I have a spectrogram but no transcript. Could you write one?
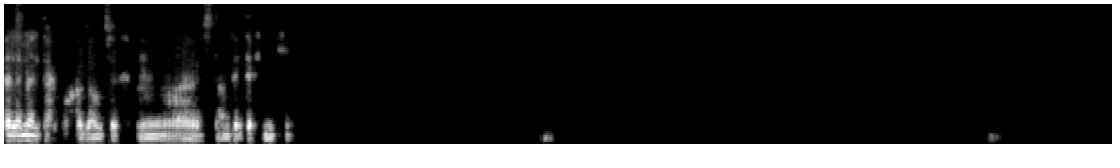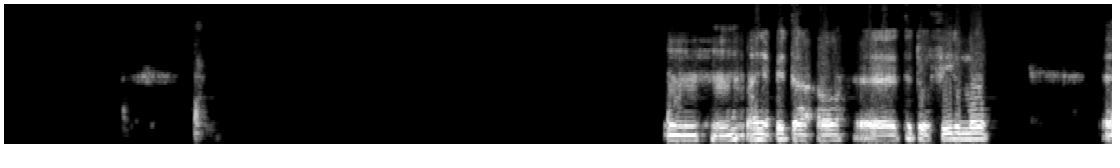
elementach pochodzących z tamtej techniki. Mhm. Ania pyta o e, tytuł filmu, e,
